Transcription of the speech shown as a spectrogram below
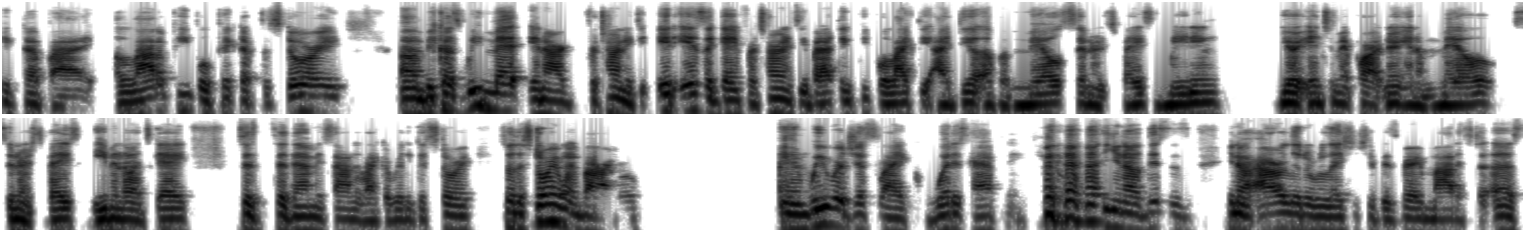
picked up by a lot of people picked up the story um, because we met in our fraternity. It is a gay fraternity, but I think people like the idea of a male centered space meeting your intimate partner in a male centered space, even though it's gay. To, to them, it sounded like a really good story. So the story went viral and we were just like what is happening? You know this is you know our little relationship is very modest to us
